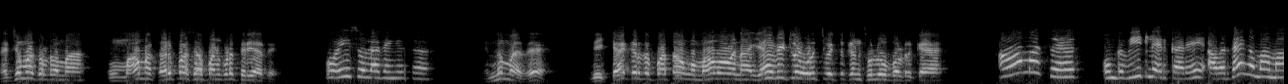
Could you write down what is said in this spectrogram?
நிஜமா சொல்றேம்மா உன் மாமா கருப்பா சேப்பான்னு கூட தெரியாது. போய் சொல்லாதீங்க சார் என்னம்மா இது? நீ கேக்குறத பார்த்தா உங்க மாமாவை நான் என் வீட்டுல ஒளிச்சு வச்சிருக்கேன்னு சொல்லுவ போல் இருக்க. ஆமா சார் உங்க வீட்ல இருக்காரே அவர்தான் எங்க மாமா.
